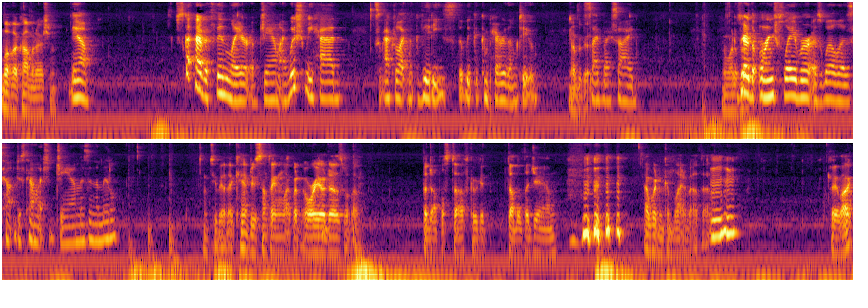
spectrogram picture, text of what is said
love that combination. Yeah. Just got kind of a thin layer of jam. I wish we had some actual like McVitie's that we could compare them to That'd be good. side by side. And what is Compare it? the orange flavor as well as how just how much jam is in the middle. Not too bad they can't do something like what Oreo does with the, the double stuff. Because we could double the jam. I wouldn't complain about that. Mm-hmm. They like?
